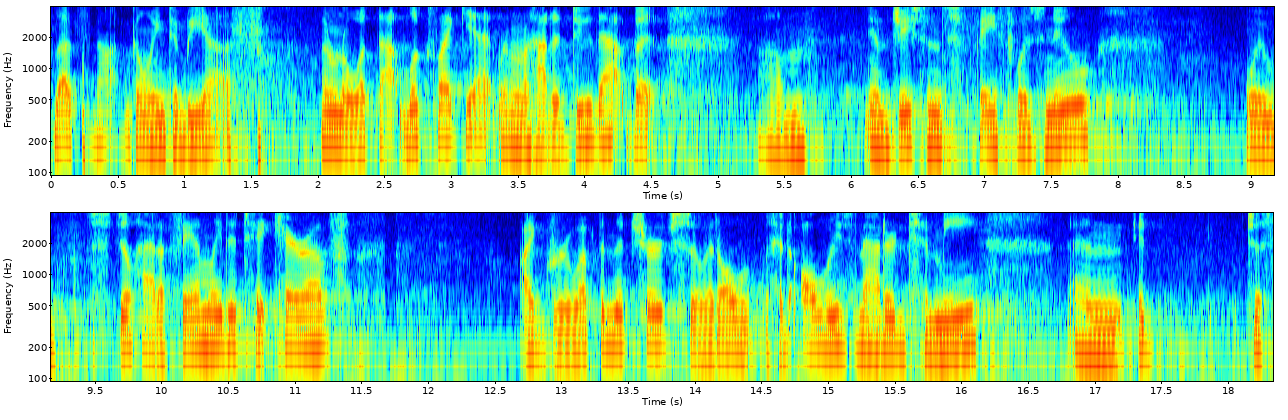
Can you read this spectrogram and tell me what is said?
that's not going to be us. I don't know what that looks like yet. We don't know how to do that, but um, you know, Jason's faith was new. We still had a family to take care of. I grew up in the church, so it all had always mattered to me, and it just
